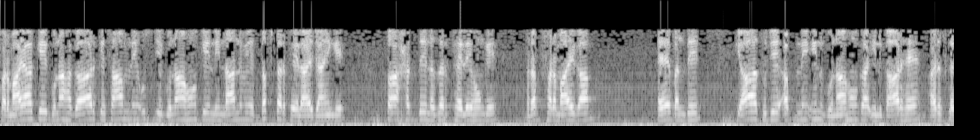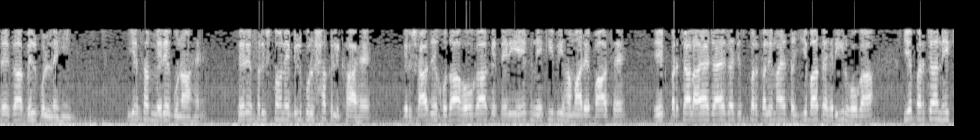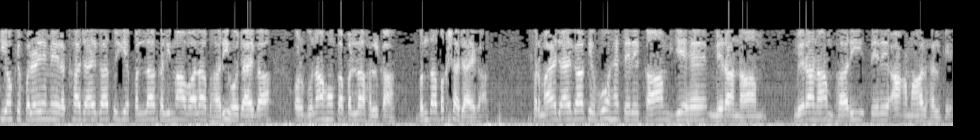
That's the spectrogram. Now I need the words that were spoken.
فرمایا کہ گناہ گار کے سامنے اس کے گناہوں کے ننانوے دفتر پھیلائے جائیں گے۔ تا حد نظر پھیلے ہوں گے۔ رب فرمائے گا، اے بندے، کیا تجھے اپنے ان گناہوں کا انکار ہے؟ عرض کرے گا، بالکل نہیں۔ یہ سب میرے گناہ ہیں۔ تیرے فرشتوں نے بالکل حق لکھا ہے۔ ارشاد خدا ہوگا کہ تیری ایک نیکی بھی ہمارے پاس ہے۔ ایک پرچہ لایا جائے گا جس پر کلمہ طیبہ تحریر ہوگا، یہ پرچہ نیکیوں کے پلڑے میں رکھا جائے گا تو یہ پلہ کلمہ والا بھاری ہو جائے گا اور گناہوں کا پلہ ہلکا بندہ بخشا جائے گا۔ فرمایا جائے گا کہ وہ ہیں تیرے کام، یہ ہے میرا نام۔ میرا نام بھاری، تیرے اعمال ہلکے۔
